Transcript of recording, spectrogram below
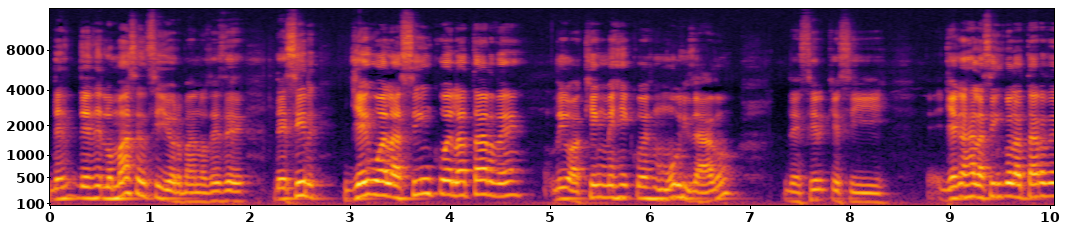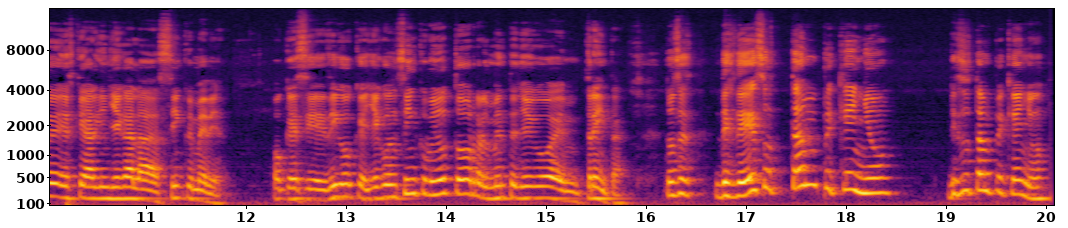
Desde, lo más sencillo, hermanos, desde decir, llego a las 5 de la tarde, digo, aquí en México es muy dado decir que si llegas a las 5 de la tarde es que alguien llega a las 5 y media. O que si digo que llego en 5 minutos, realmente llego en 30. Entonces, desde eso tan pequeño, de eso tan pequeño,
